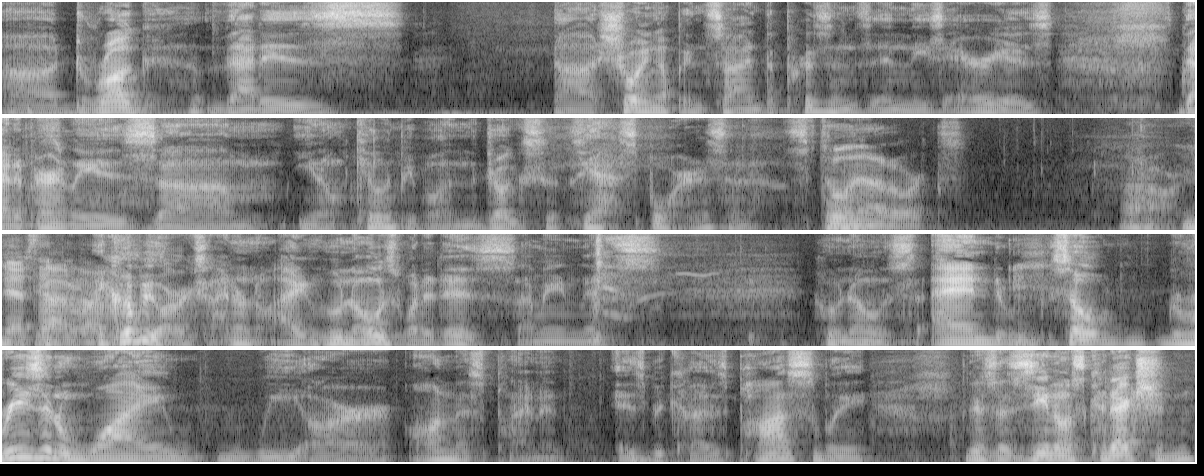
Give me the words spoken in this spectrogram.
uh, drug that is uh, showing up inside the prisons in these areas that apparently is um, you know killing people and the drugs yeah spore isn't it? Spore. Totally not orcs. That's not it could be orcs. I don't know. I, who knows what it is? I mean it's who knows? And so the reason why we are on this planet is because possibly there's a xenos connection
